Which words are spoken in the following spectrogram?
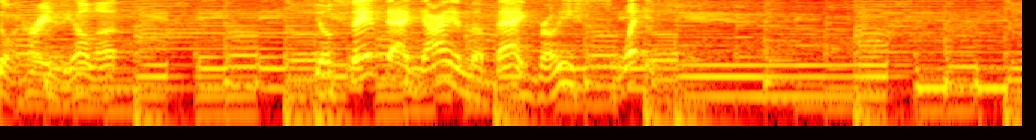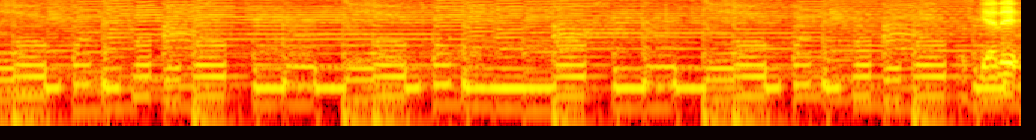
Going crazy. Hold up. Yo, save that guy in the back, bro. He's sweating. Let's get it.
